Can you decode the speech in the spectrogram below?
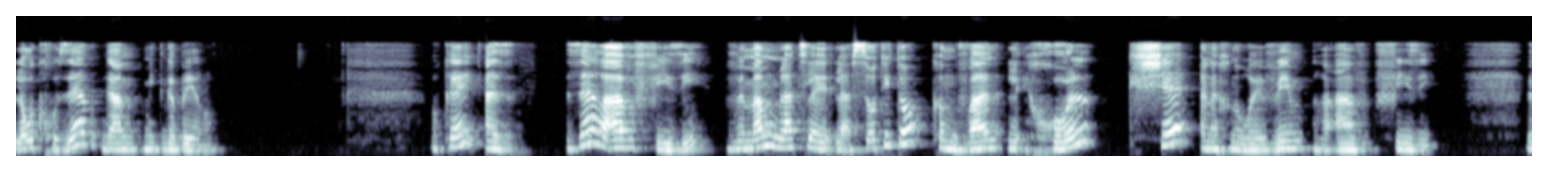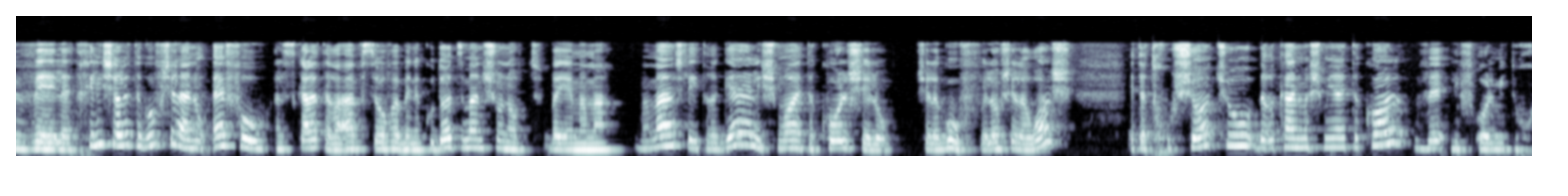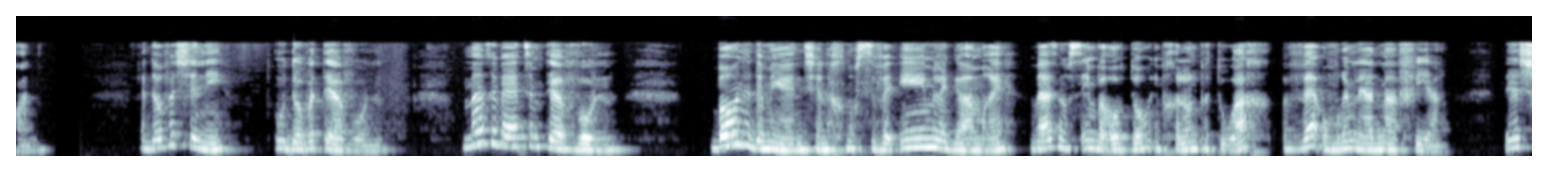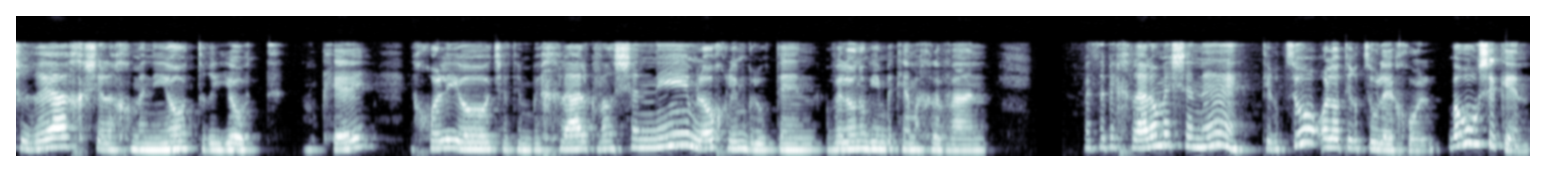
לא רק חוזר, גם מתגבר. אוקיי? אז זה הרעב הפיזי, ומה מומלץ לעשות איתו? כמובן לאכול כשאנחנו רעבים רעב פיזי. ולהתחיל לשאול את הגוף שלנו איפה הוא על סקלת הרעב שובע בנקודות זמן שונות ביממה. ממש להתרגל לשמוע את הקול שלו, של הגוף ולא של הראש, את התחושות שהוא דרכן משמיע את הקול ולפעול מתוכן. הדוב השני הוא דוב התיאבון. מה זה בעצם תיאבון? בואו נדמיין שאנחנו שבעים לגמרי, ואז נוסעים באוטו עם חלון פתוח ועוברים ליד מאפייה. ויש ריח של לחמניות טריות, אוקיי? יכול להיות שאתם בכלל כבר שנים לא אוכלים גלוטן ולא נוגעים בקמח לבן. וזה בכלל לא משנה, תרצו או לא תרצו לאכול. ברור שכן.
